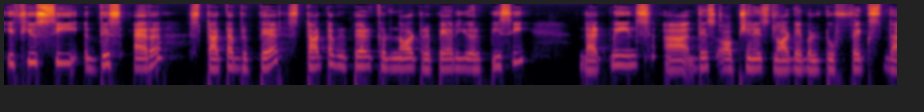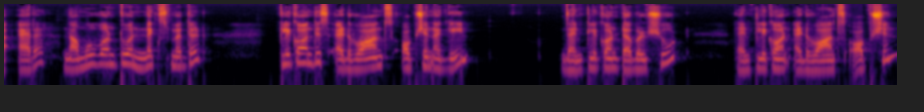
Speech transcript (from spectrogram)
If you see this error, startup repair. Startup repair could not repair your pc that means uh, this option is not able to fix the error. Now move on to a next method. Click on this advanced option again. Then click on troubleshoot. Then click on advanced option.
